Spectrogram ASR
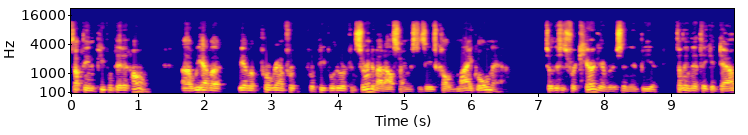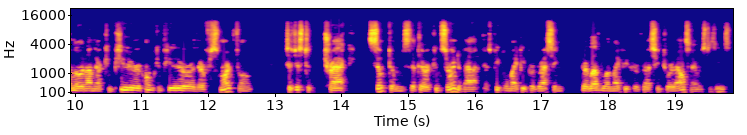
something that people did at home. Uh, we have a we have a program for, for people who are concerned about Alzheimer's disease called My Goal Nav. So this is for caregivers, and it'd be something that they could download on their computer, home computer, or their smartphone to just to track symptoms that they're concerned about as people might be progressing, their loved one might be progressing toward Alzheimer's disease.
